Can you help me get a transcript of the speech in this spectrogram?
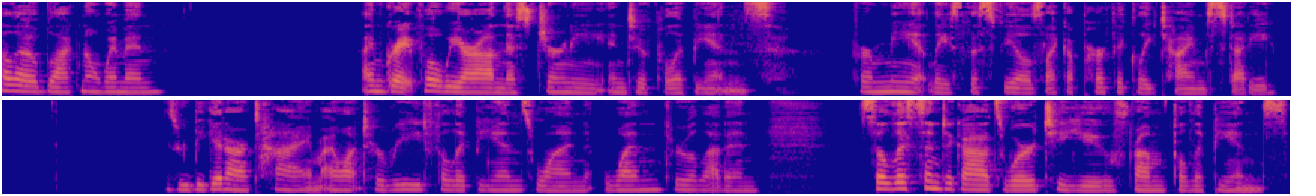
Hello, Blacknall women. I'm grateful we are on this journey into Philippians. For me, at least, this feels like a perfectly timed study. As we begin our time, I want to read Philippians 1 1 through 11. So listen to God's word to you from Philippians.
